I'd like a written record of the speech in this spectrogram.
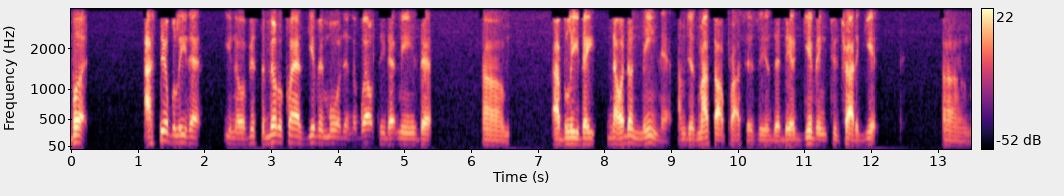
but I still believe that you know if it's the middle class giving more than the wealthy, that means that um, I believe they no, it doesn't mean that. I'm just my thought process is that they're giving to try to get. Um,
